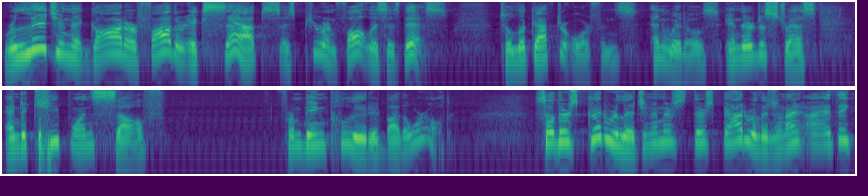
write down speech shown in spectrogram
Religion that God our Father accepts as pure and faultless is this to look after orphans and widows in their distress and to keep oneself from being polluted by the world. So there's good religion and there's, there's bad religion. I, I think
